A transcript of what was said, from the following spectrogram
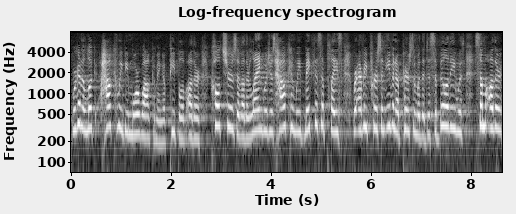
we're going to look how can we be more welcoming of people of other cultures, of other languages? How can we make this a place where every person, even a person with a disability, with some other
